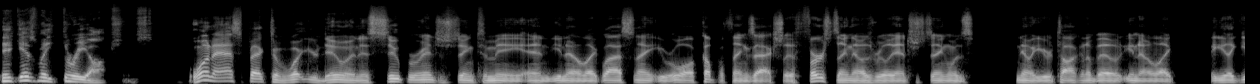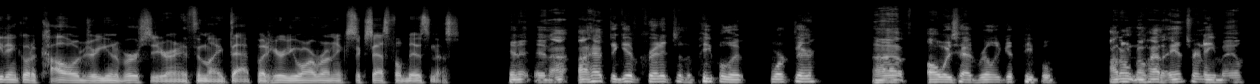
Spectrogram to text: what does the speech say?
it gives me three options. One aspect of what you're doing is super interesting to me. And, you know, like last night, you were, well, a couple things actually. The first thing that was really interesting was, you know, you were talking about, you know, like, you like you didn't go to college or university or anything like that, but here you are running a successful business. And and I, I have to give credit to the people that work there. I've always had really good people. I don't know how to answer an email.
